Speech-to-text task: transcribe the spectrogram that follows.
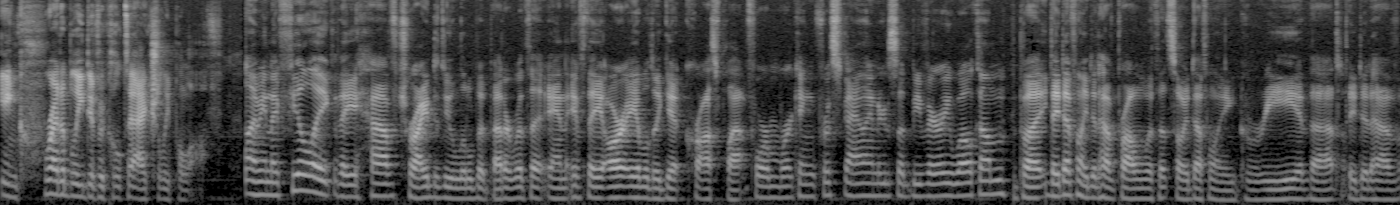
incredibly difficult to actually pull off. I mean, I feel like they have tried to do a little bit better with it, and if they are able to get cross-platform working for Skylanders, that'd be very welcome. But they definitely did have a problem with it, so I definitely agree that they did have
